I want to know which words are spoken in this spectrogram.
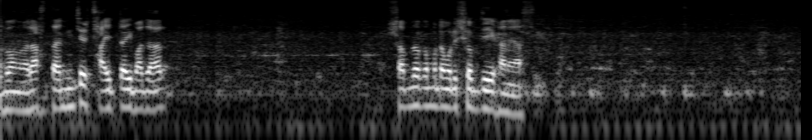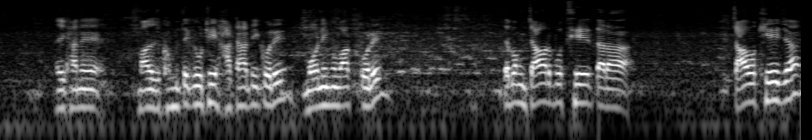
এবং রাস্তার নিচের সাইডটাই বাজার। সব রকম মোটামুটি সবজি এখানে আছে। এখানে মানুষ ঘুম থেকে উঠে হাঁটাহাঁটি করে মর্নিং ওয়াক করে। এবং যাওয়ার পথে তারা চাও খেয়ে যায়,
